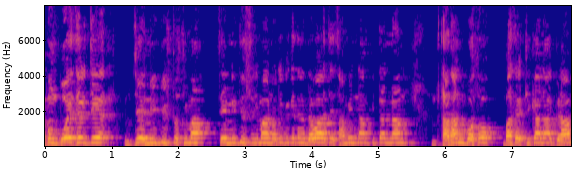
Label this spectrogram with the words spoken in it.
এবং বয়সের যে যে নির্দিষ্ট সীমা, সেই নির্দিষ্ট সীমা নোটিফিকেশনে দেওয়া আছে, স্বামীর নাম, পিতার নাম, সাধারণ বসবাসের ঠিকানা, গ্রাম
